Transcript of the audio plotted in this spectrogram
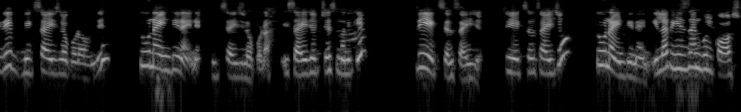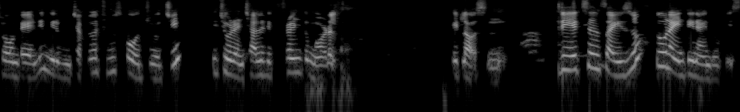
ఇది బిగ్ సైజ్లో కూడా ఉంది. టూ నైన్టీ నైన్ బిగ్ సైజ్లో కూడా. ఈ సైజ్ వచ్చేసి మనకి three XL size. Three XL size two ninety nine. ఇలా రీజనబుల్ కాస్ట్లో ఉంటాయండి. మీరు చక్కగా చూసుకోవచ్చు వచ్చి. ఇది చూడండి చాలా డిఫరెంట్ మోడల్. ఇట్లా వస్తుంది. Three XL size two ninety nine rupees.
